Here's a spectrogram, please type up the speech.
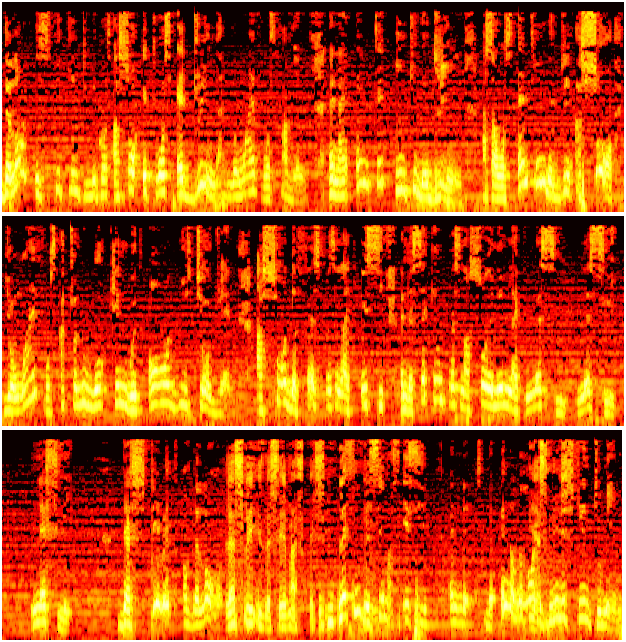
the Lord is speaking to me because I saw it was a dream that your wife was having, and I entered into the dream. As I was entering the dream, I saw your wife was actually walking with all these children. I saw the first person like AC, and the second person I saw a name like Leslie. Leslie. Leslie. The spirit of the Lord Leslie is the same as AC. Leslie is the same as AC, and the, the end of the Lord Yes, is ministering to me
